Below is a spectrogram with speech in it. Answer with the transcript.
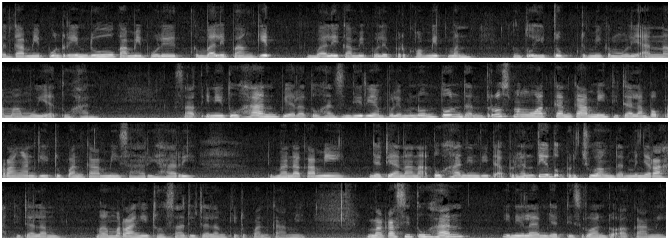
dan kami pun rindu kami boleh kembali bangkit Kembali kami boleh berkomitmen untuk hidup demi kemuliaan namamu ya Tuhan. Saat ini Tuhan, biarlah Tuhan sendiri yang boleh menuntun dan terus menguatkan kami di dalam peperangan kehidupan kami sehari-hari. Di mana kami menjadi anak-anak Tuhan yang tidak berhenti untuk berjuang dan menyerah di dalam memerangi dosa di dalam kehidupan kami. Terima kasih Tuhan, inilah yang menjadi seruan doa kami.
